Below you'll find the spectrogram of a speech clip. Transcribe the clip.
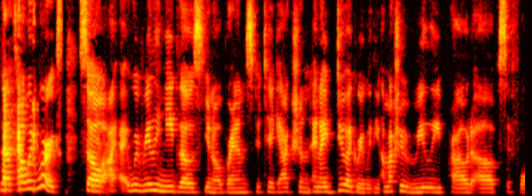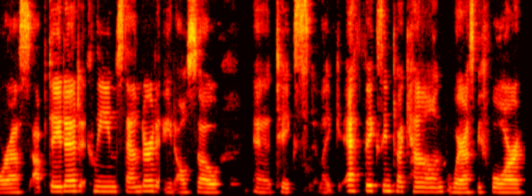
That's how it works. So yeah. I, I, we really need those, you know, brands to take action. And I do agree with you. I'm actually really proud of Sephora's updated clean standard. It also uh, takes like ethics into account, whereas before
